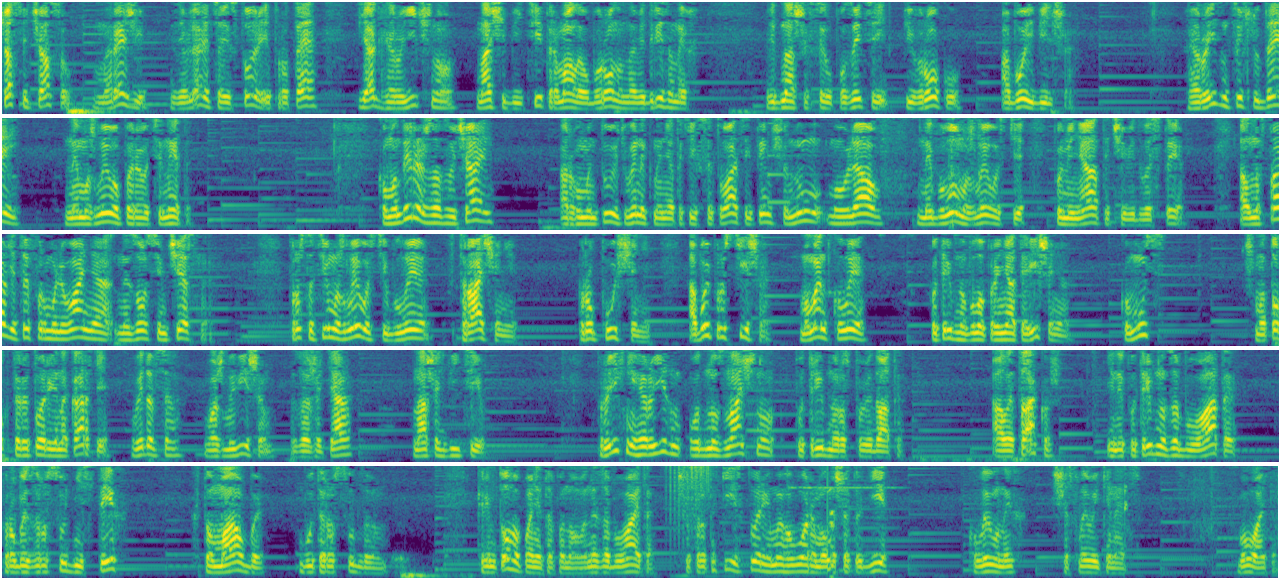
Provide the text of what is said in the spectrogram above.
Час від часу в мережі з'являються історії про те, як героїчно наші бійці тримали оборону на відрізаних від наших сил позицій півроку або і більше. Героїзм цих людей неможливо переоцінити. Командири ж зазвичай аргументують виникнення таких ситуацій тим, що, ну, мовляв, не було можливості поміняти чи відвести. Але насправді це формулювання не зовсім чесне. Просто ці можливості були втрачені, пропущені, або й простіше, момент, коли потрібно було прийняти рішення, комусь шматок території на карті видався важливішим за життя наших бійців. Про їхній героїзм однозначно потрібно розповідати, але також і не потрібно забувати про безрозсудність тих, хто мав би бути розсудливим. Крім того, пані та панове, не забувайте, що про такі історії ми говоримо лише тоді, коли у них щасливий кінець. Бувайте!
